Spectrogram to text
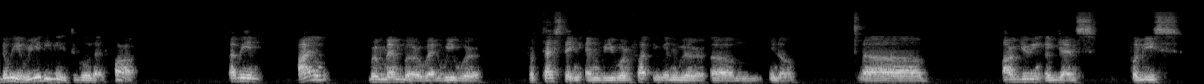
Do we really need to go that far? I mean, I remember when we were protesting and we were when we were, um, you know, uh, arguing against police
